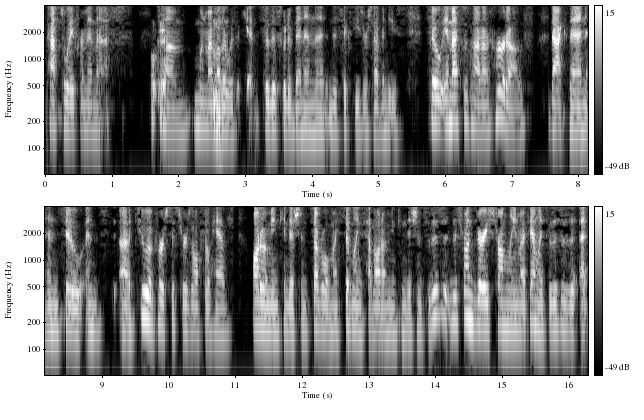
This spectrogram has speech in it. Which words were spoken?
passed away from MS. Okay. Um, when my mother was a kid. So this would have been in the, the 60s or 70s. So MS was not unheard of back then. And so, and uh, two of her sisters also have autoimmune conditions. Several of my siblings have autoimmune conditions. So this is, this runs very strongly in my family. So this is a, a,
